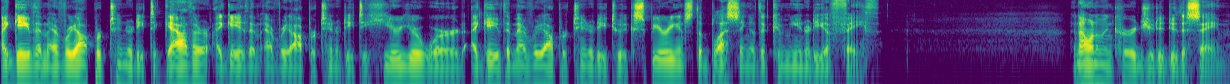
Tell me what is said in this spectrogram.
I gave them every opportunity to gather. I gave them every opportunity to hear your word. I gave them every opportunity to experience the blessing of the community of faith. And I want to encourage you to do the same.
